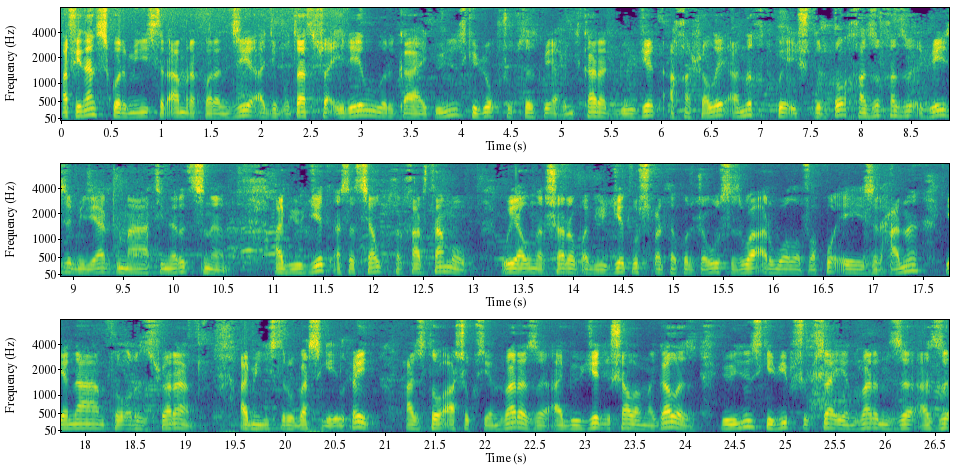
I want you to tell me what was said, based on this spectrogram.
афинансқәа рминистр Амра Хәаранӡиа адепутатцәа иреиллыркааит ҩнызқьи жәохә шықәсазтәи аҳәынҭқарратә биуџьет ахашәалеи аныхтәқәа ишдыртәо хазы-хазы жәеиза миллиард мааҭ инарыцны абиуџьет асоциалтә хырхарҭамоуп уи алнаршароуп абиуџьет усҳәарҭақәа рҿы аус зуа руалафахәы еизырҳаны ианаамҭоу рызшәара аминистр убасгьы илҳәеит ҳазҭоу ашықәс январ азы абиуџьет ишаланагалаз ҩнызқьи жәиԥшь шықәса январ мзы азы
